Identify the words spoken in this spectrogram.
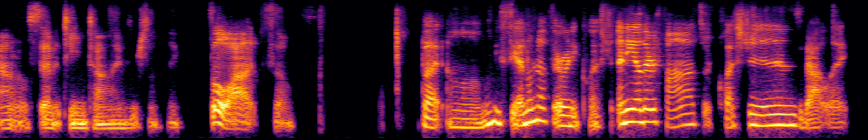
I don't know, 17 times or something. It's a lot. So, but um, let me see. I don't know if there are any questions, any other thoughts or questions about like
